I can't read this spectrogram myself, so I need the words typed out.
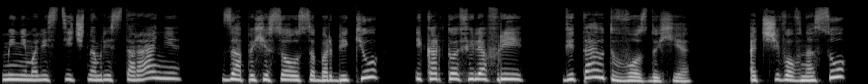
минималистичном ресторане, запахи соуса барбекю и картофеля фри витают в воздухе, отчего в носу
